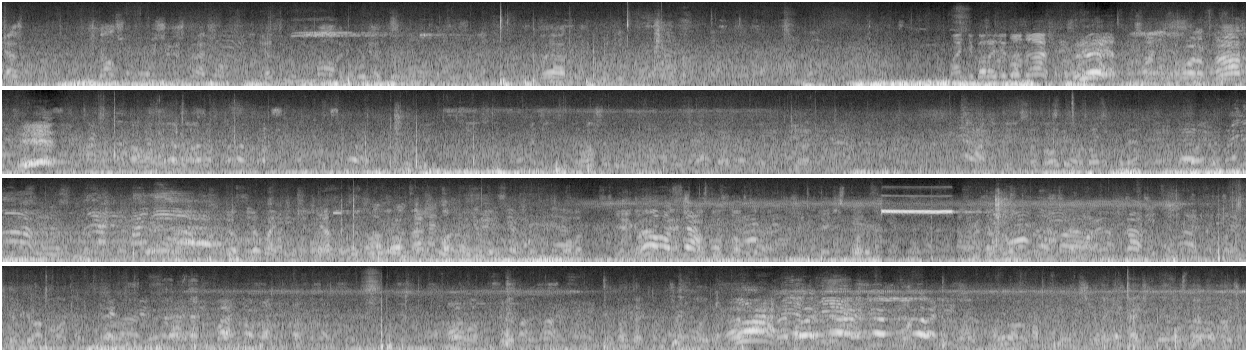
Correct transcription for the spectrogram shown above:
Я ждал, что ты бежишь дальше. Я думаю, ну мало ли, блядь, да. Команде Бородино наш. Привет! Наш, привет! Я играю мяч, воздух снова кидаю. Я не спорю. Медвежом. Теперь игра была Вперед. Бардак, короче, ходит. Такие мячики поставят на точку.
